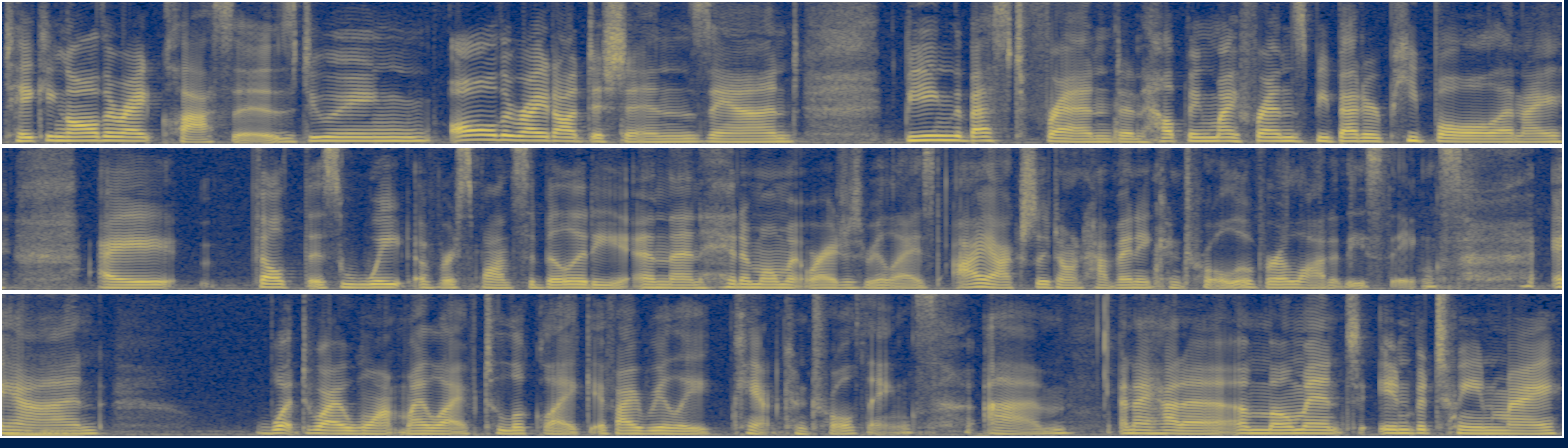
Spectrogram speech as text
taking all the right classes, doing all the right auditions, and being the best friend and helping my friends be better people. And I, I felt this weight of responsibility and then hit a moment where I just realized I actually don't have any control over a lot of these things. And what do I want my life to look like if I really can't control things? Um, and I had a, a moment in between my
